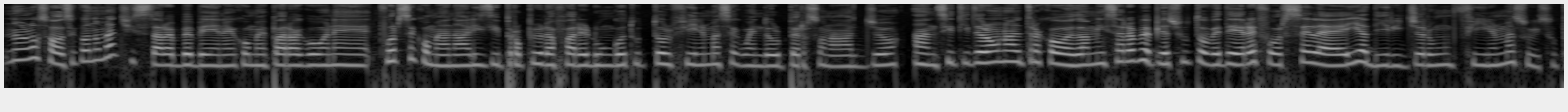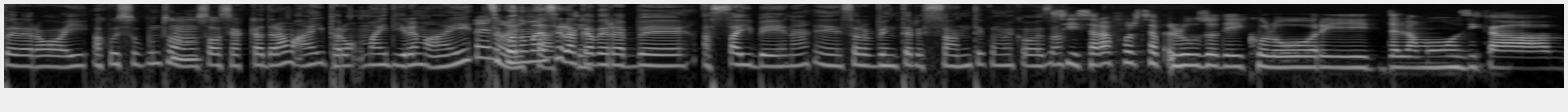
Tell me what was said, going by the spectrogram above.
non lo so, secondo me ci starebbe bene come paragone, forse come analisi proprio da fare lungo tutto il film seguendo il personaggio. Anzi, ti dirò un'altra cosa, mi sarebbe piaciuto vedere forse lei a dirigere un film sui supereroi. A questo punto mm. non so se accadrà mai, però mai dire mai. Eh Secondo no, me se la caverebbe assai bene e sarebbe interessante come cosa. Sì, sarà forse l'uso dei colori, della musica,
